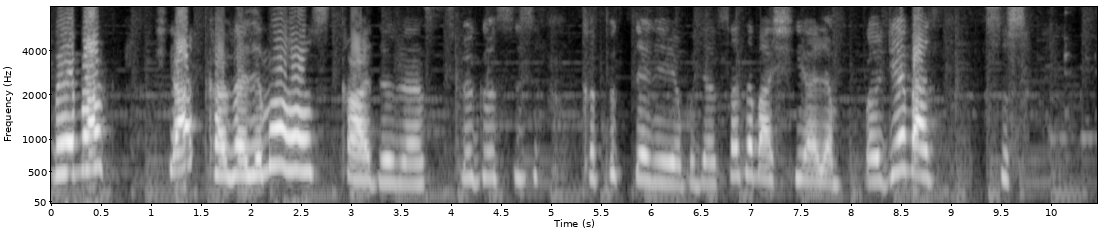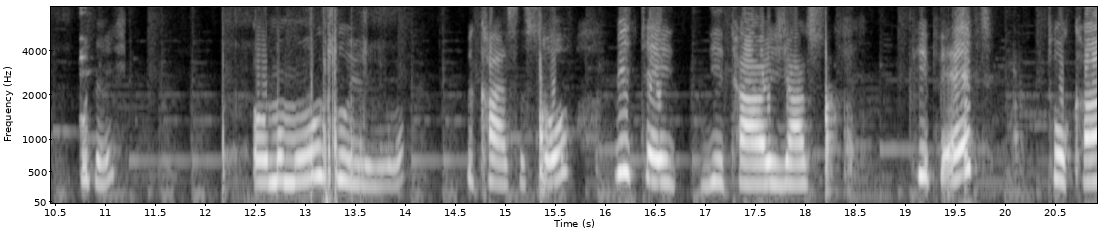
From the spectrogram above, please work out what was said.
Ve bak ya kanalıma hoş geldiniz. Bugün sizi köpük deneyi yapacağız. Hadi başlayalım. Önce ben sus. Bu ne? Ama mor duyuyor. Bir kase su. Bir te deterjan. Pipet. Toka.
